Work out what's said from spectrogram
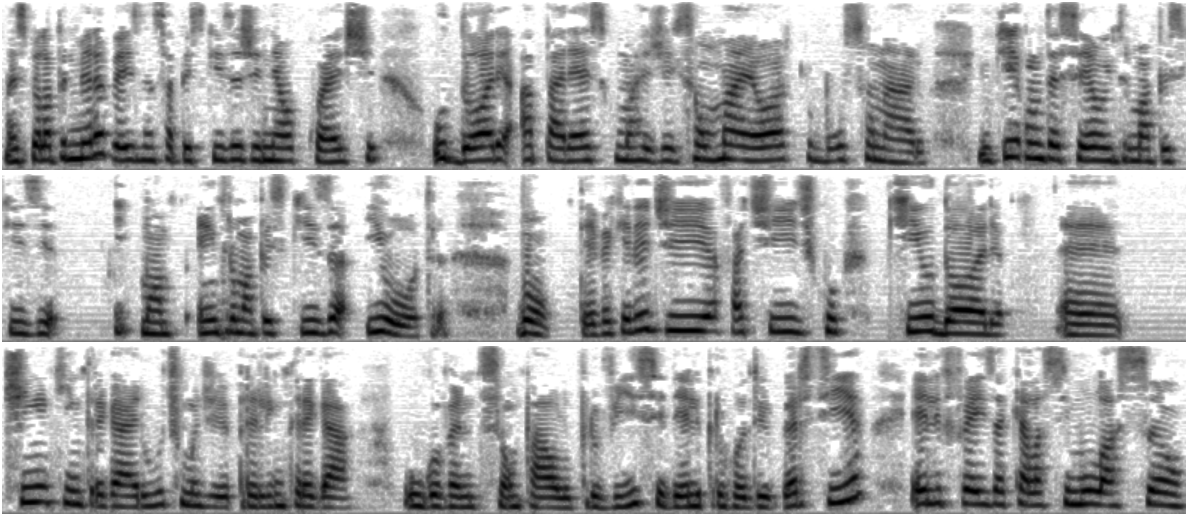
Mas pela primeira vez nessa pesquisa Genial Quest, o Dória aparece com uma rejeição maior que o Bolsonaro. E o que aconteceu entre uma pesquisa uma, entre uma pesquisa e outra. Bom, teve aquele dia fatídico que o Dória é, tinha que entregar, era o último dia para ele entregar o governo de São Paulo para o vice dele, para o Rodrigo Garcia. Ele fez aquela simulação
